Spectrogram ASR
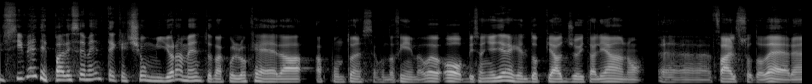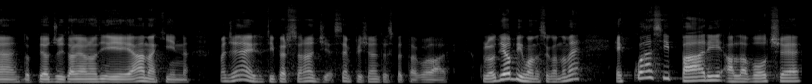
si vede palesemente che c'è un miglioramento da quello che era appunto nel secondo film. Oh, bisogna dire che il doppiaggio italiano eh, fa il suo dovere, eh? il doppiaggio italiano di Anakin, ma in generale di tutti i personaggi è semplicemente spettacolare. Quello di Obi-Wan secondo me è quasi pari alla voce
